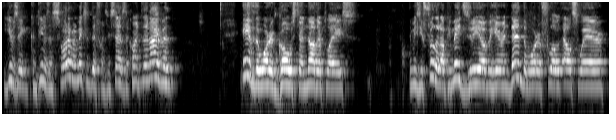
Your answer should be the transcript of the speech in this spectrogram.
he gives a continuous and whatever makes a difference. He says, according to the Ravid, if the water goes to another place, that means you fill it up, you made zriya over here, and then the water flowed elsewhere,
